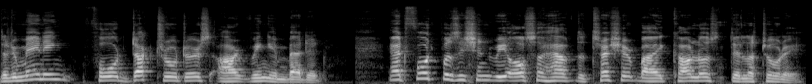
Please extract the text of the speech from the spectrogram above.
The remaining four duct rotors are wing embedded. At fourth position, we also have the Thresher by Carlos de la Torre.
